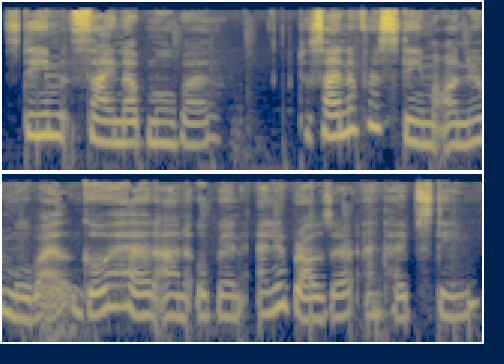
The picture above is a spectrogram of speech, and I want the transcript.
Steam Sign Up Mobile. To sign up for Steam on your mobile, go ahead and open any browser and type Steam.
